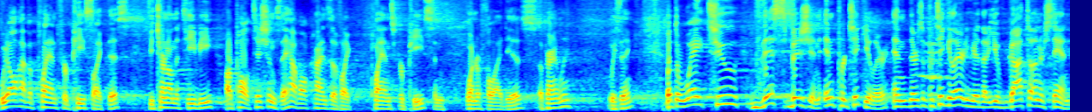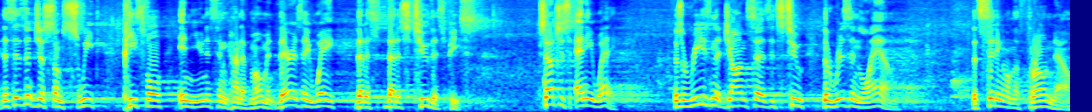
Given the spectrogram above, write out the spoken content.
We all have a plan for peace like this. If you turn on the TV, our politicians, they have all kinds of like plans for peace and wonderful ideas, apparently, we think. But the way to this vision in particular, and there's a particularity here that you've got to understand. This isn't just some sweet, peaceful, in unison kind of moment. There is a way that is, that is to this peace. It's not just any way. There's a reason that John says it's to the risen lamb that's sitting on the throne now.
